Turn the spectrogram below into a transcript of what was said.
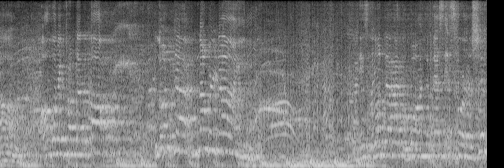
Uh, all the way from the top, best in sportsmanship.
